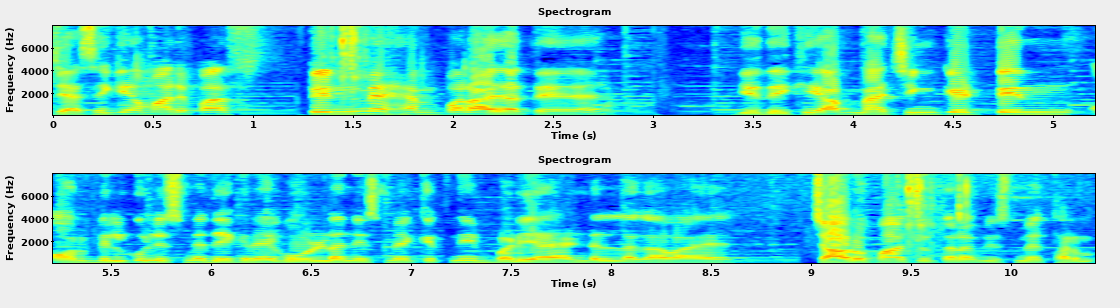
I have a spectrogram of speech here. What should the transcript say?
जैसे कि हमारे पास टिन में हेम्पर आ जाते हैं। ये देखिए आप मैचिंग के टिन और बिल्कुल इसमें देख रहे हैं गोल्डन इसमें कितनी बढ़िया हैंडल लगा हुआ है। चारों पाँचों तरफ़ इसमें थर्म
